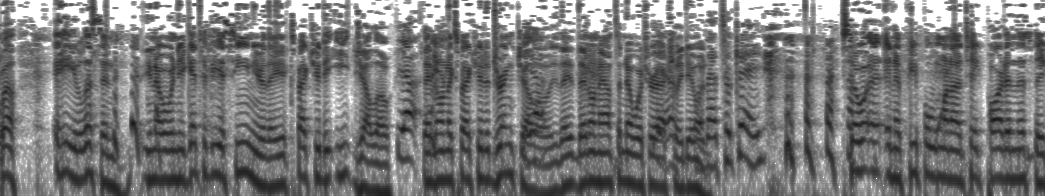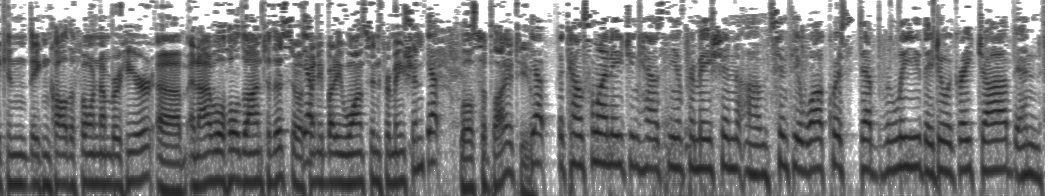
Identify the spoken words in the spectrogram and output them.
Well, hey, listen, you know, when you get to be a senior, they expect you to eat jello. Yeah. They don't expect you to drink jello. Yeah. They, they don't have to know what you're actually Well, doing. that's okay. so, uh, and if people want to take part in this, they can, they can call the phone number here. Um, and I will hold on to this. So if Yep. anybody wants information, Yep. we'll supply it to you. Yep, the Council on Aging has the information. Um, Cynthia Walquist, Deborah Lee, they do a great job and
